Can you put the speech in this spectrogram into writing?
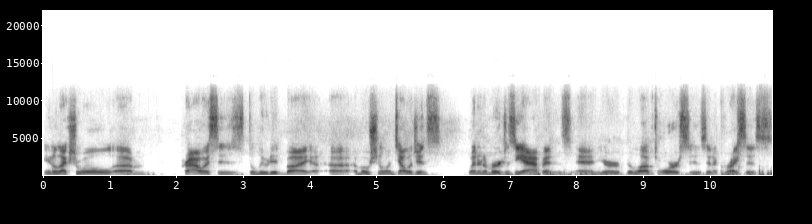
intellectual um, prowess is diluted by uh, emotional intelligence when an emergency happens and your beloved horse is in a crisis,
